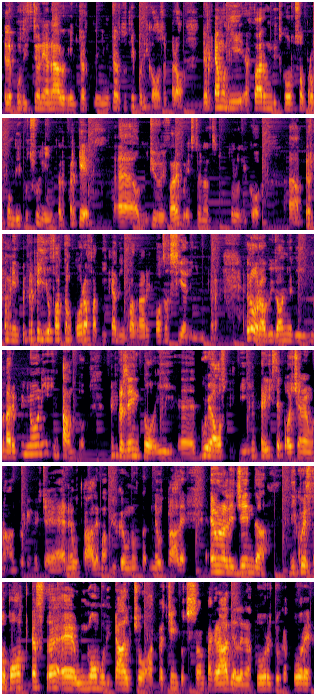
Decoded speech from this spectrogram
delle posizioni analoghe in, certo, in un certo tipo di cose, però cerchiamo di fare un discorso approfondito sull'Inter, perché eh, ho deciso di fare questo, innanzitutto lo dico apertamente perché io fatto ancora fatica ad inquadrare cosa sia l'Inter. Allora ho bisogno di, di varie opinioni. Intanto vi presento i eh, due ospiti interisti e poi ce n'è un altro che invece è neutrale, ma più che uno neutrale è una leggenda di questo podcast, è un uomo di calcio a 360 gradi, allenatore, giocatore,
